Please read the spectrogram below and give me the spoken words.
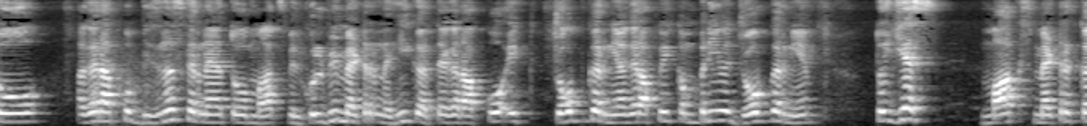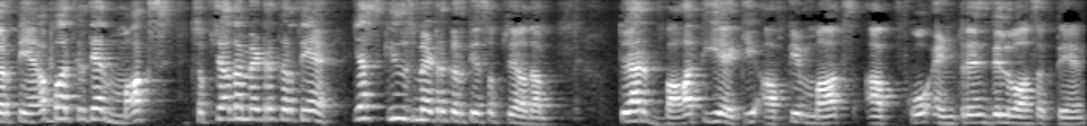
तो अगर आपको बिज़नेस करना है तो मार्क्स बिल्कुल भी मैटर नहीं करते। अगर आपको एक जॉब करनी है, अगर आपको एक कंपनी में जॉब करनी है तो यस मार्क्स मैटर करते हैं। अब बात करते हैं यार मार्क्स सबसे ज़्यादा मैटर करते हैं या स्किल्स मैटर करती है सबसे ज़्यादा? तो यार, बात यह है कि आपके मार्क्स आपको एंट्रेंस दिलवा सकते हैं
